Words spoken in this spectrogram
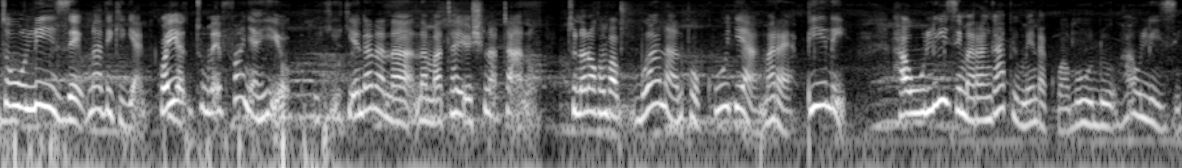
tuulize una dhiki gani? Kwa hiyo tumefanya hiyo ikiendana na, na matayo ishirina tano tunaona kwamba bwana anapokuja mara ya pili haulizi mara ngapi umeenda kuabudu haulizi.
